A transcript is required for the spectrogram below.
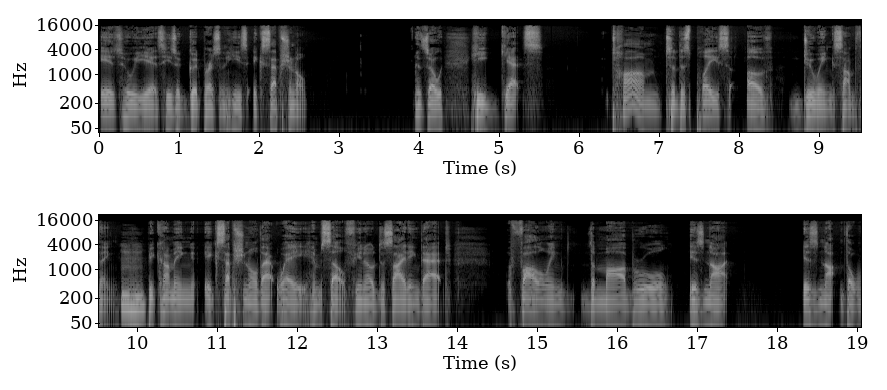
is who he is. He's a good person. He's exceptional. And so he gets Tom to this place of doing something, mm-hmm. becoming exceptional that way himself, you know, deciding that following the mob rule is not is not the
